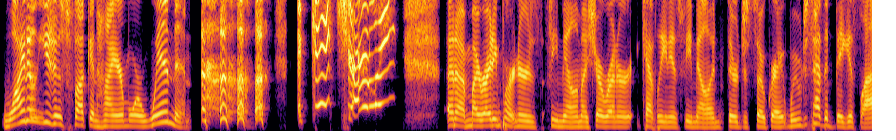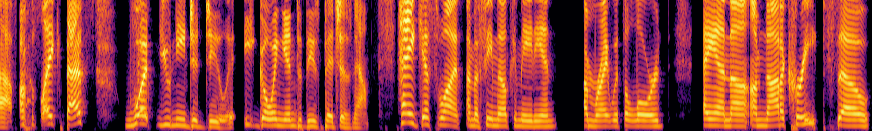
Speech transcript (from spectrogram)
Why don't you just fucking hire more women? okay, Charlie. And uh, my writing partner's female and my showrunner, Kathleen, is female. And they're just so great. We just had the biggest laugh. I was like, that's what you need to do going into these pitches now. Hey, guess what? I'm a female comedian. I'm right with the Lord and uh, I'm not a creep. So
